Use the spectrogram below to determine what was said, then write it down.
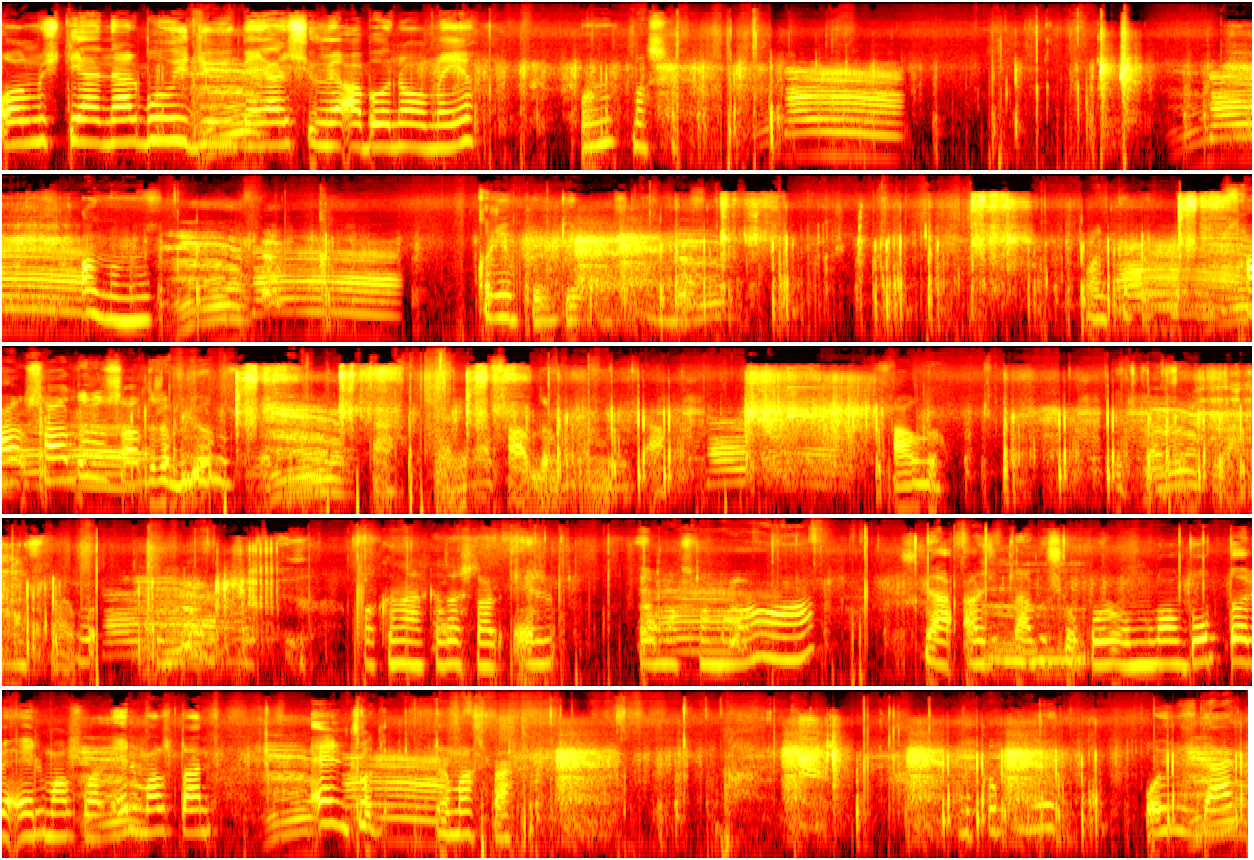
olmuş diyenler bu videoyu beğensin ve abone olmayı unutmasın. Anlamız. Creeper gibi. Lan çok- Sa saldırın saldırabiliyor musun? Ha, ben ya saldırmadım ya. Saldır. Hiç gerçekten yapmamışlar bu. Bakın arkadaşlar el elmaslama. Şuraya azıcık bir şey koyalım lan. Top böyle elmas var. Elmastan en çok elmas var. Bu kapıyı o yüzden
